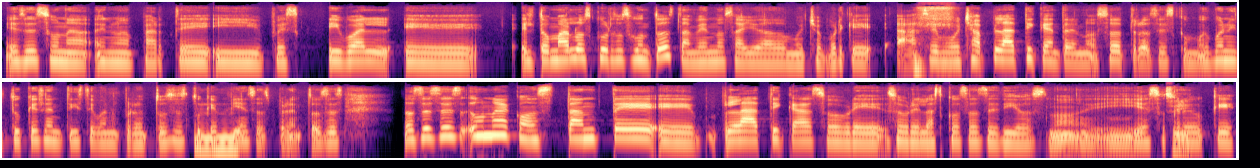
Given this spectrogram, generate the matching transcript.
Esa es una en una parte y pues igual eh, el tomar los cursos juntos también nos ha ayudado mucho porque hace mucha plática entre nosotros. Es como, bueno, ¿y tú qué sentiste? Bueno, pero entonces tú qué piensas? Pero entonces, entonces es una constante eh, plática sobre, sobre las cosas de Dios, ¿no? Y eso creo que,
